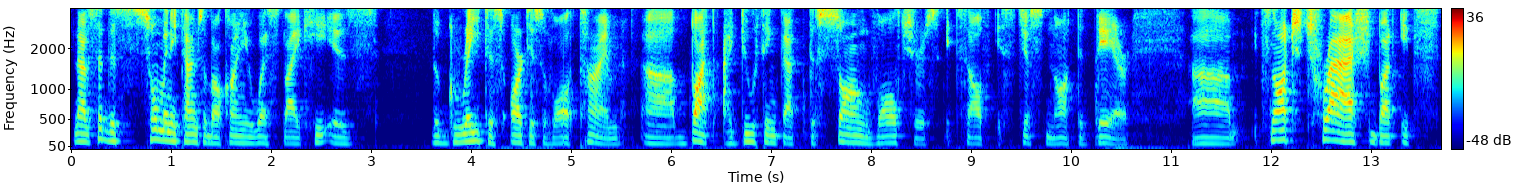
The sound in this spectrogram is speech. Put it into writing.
And I've said this so many times about Kanye West, like he is the greatest artist of all time. Uh, but I do think that the song Vultures itself is just not there. Um, it's not trash, but it's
